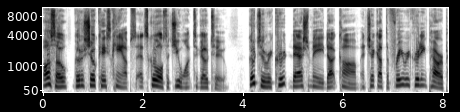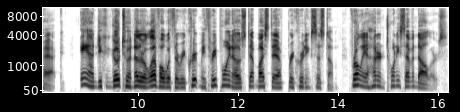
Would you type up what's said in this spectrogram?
Also, go to showcase camps at schools that you want to go to. Go to recruit-me.com and check out the free recruiting power pack. And you can go to another level with the Recruit Me 3.0 step-by-step recruiting system for only $127.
